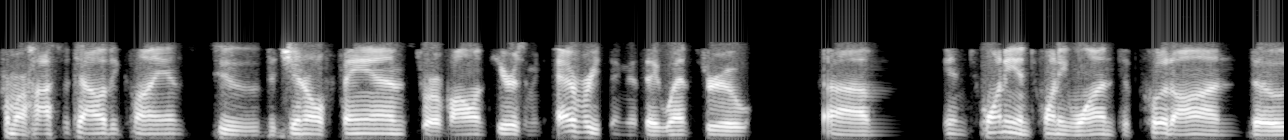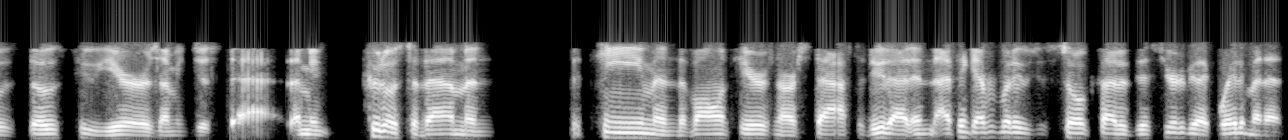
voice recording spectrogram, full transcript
from our hospitality clients to the general fans to our volunteers. I mean, everything that they went through, um, in 20 and 21 to put on those, those two years. I mean, just, uh, I mean, kudos to them and the team and the volunteers and our staff to do that. And I think everybody was just so excited this year to be like, wait a minute,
